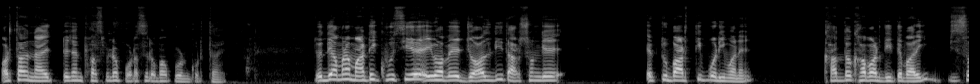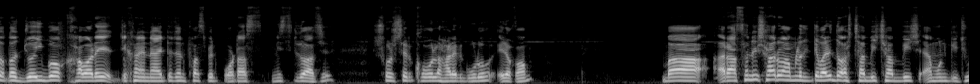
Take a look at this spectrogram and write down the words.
অর্থাৎ নাইট্রোজেন, ফসফেট ও পটাশের অভাব পূরণ করতে হয়। যদি আমরা মাটি খুশিয়ে এইভাবে জল দিই, তার সঙ্গে একটু বাড়তি পরিমাণে খাদ্য খাবার দিতে পারি। বিশেষত জৈব খাবারে যেখানে নাইট্রোজেন, ফসফেট, পটাশ মিশ্রিত আছে, সর্ষের খোল, হাড়ের গুঁড়ো এরকম। বা রাসায়নিক সারও আমরা দিতে পারি, দশ, ছাব্বিশ ছাব্বিশ এমন কিছু।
